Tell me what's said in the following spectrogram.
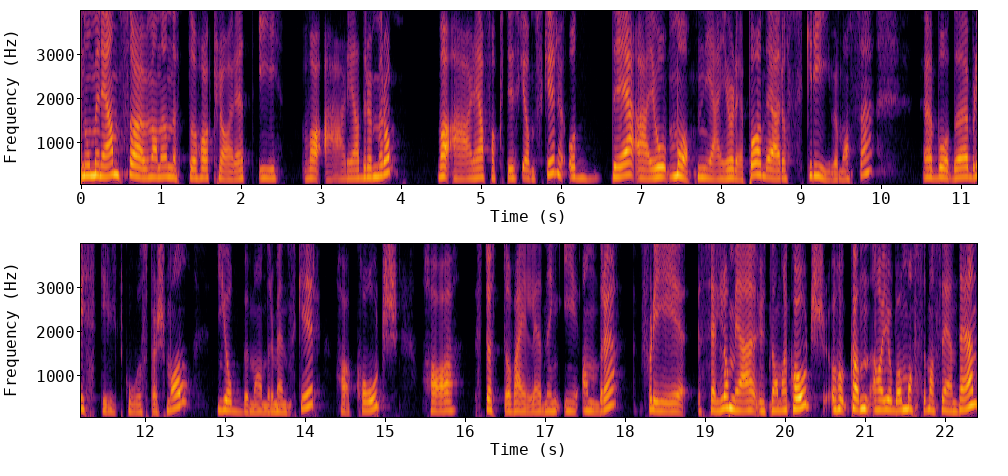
Nummer én så er man jo nødt til å ha klarhet i hva er det jeg drømmer om? Hva er det jeg faktisk ønsker? Og det er jo måten jeg gjør det på, det er å skrive masse. Eh, både bli stilt gode spørsmål, jobbe med andre mennesker, ha coach, ha støtte og veiledning i andre. Fordi selv om jeg er utdanna coach og kan ha jobba masse, masse én-til-én,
